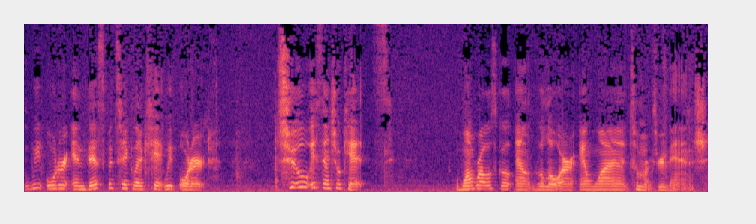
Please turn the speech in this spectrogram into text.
we ordered in this particular kit, we ordered two essential kits, one Rose uh, Galore and one Turmeric's Revenge.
